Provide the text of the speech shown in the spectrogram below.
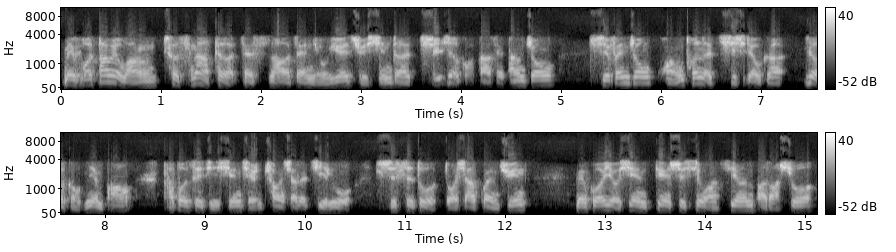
美国大胃王彻斯纳特在四号在纽约举行的吃热狗大赛当中，十分钟狂吞了七十六个热狗面包，打破自己先前创下的纪录，十四度夺下冠军。美国有线电视新闻 CNN 报道说，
